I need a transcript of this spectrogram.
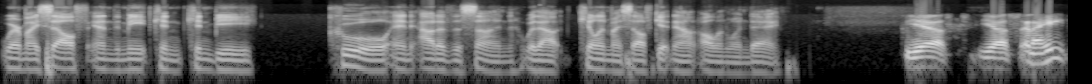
where myself and the meat can can be cool and out of the sun without killing myself getting out all in one day. Yes, yes. And I hate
